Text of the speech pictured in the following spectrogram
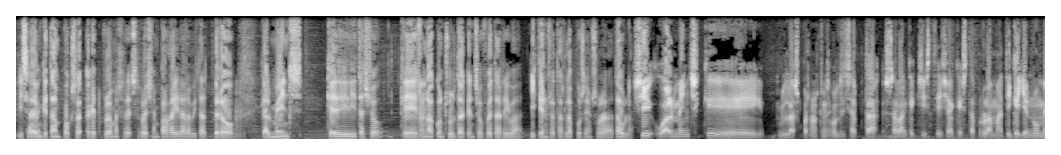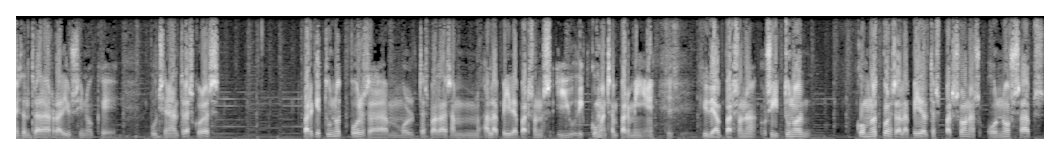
I sabem que tampoc aquests programes ser- serveixen per gaire, la veritat, però Mm. que almenys quedi dit això, que és Mm. una consulta que ens heu fet arribar i que nosaltres la posem sobre la taula. Sí, o almenys que les persones que ens escoltin sapta, saben que existeix aquesta problemàtica ja no només d'entrada de ràdio, sinó que potser en altres coses perquè tu no et poses a, moltes vegades amb, a la pell de persones, i ho dic començant per mi, eh? Sí, sí. De persona, o sigui, tu no, com no et poses a la pell d'altres persones o no saps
